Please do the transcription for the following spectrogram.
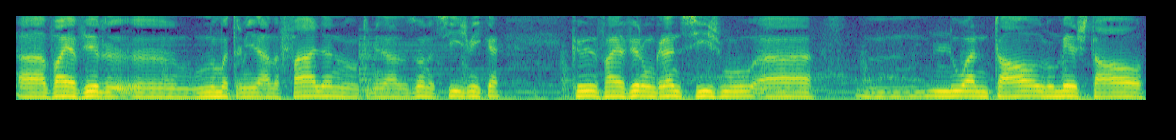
uh, vai haver, uh, numa determinada falha, numa determinada zona sísmica, que vai haver um grande sismo no ano tal, no mês tal,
